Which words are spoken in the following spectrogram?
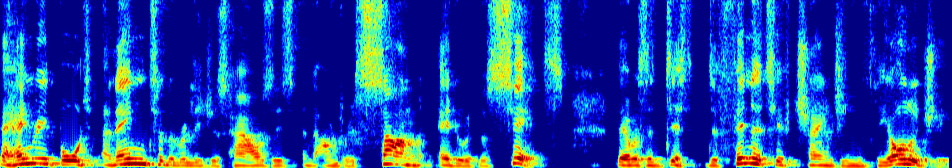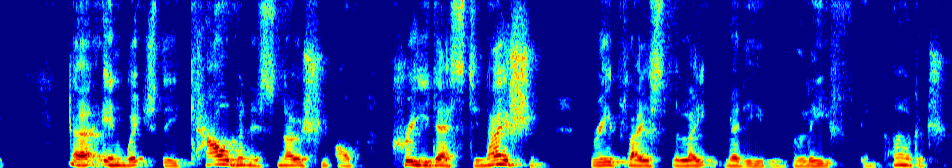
Henry brought an end to the religious houses, and under his son, Edward VI, there was a de- definitive change in theology uh, in which the Calvinist notion of predestination replaced the late medieval belief in purgatory.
